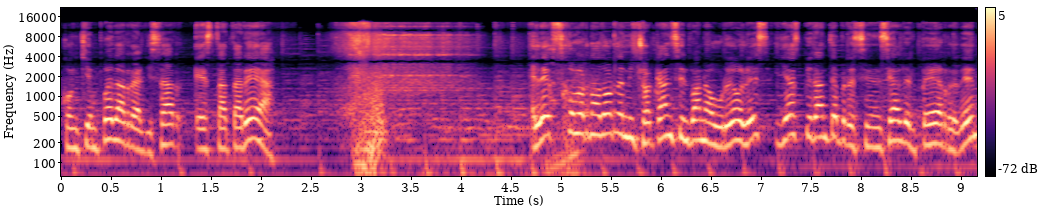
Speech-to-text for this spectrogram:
con quien pueda realizar esta tarea. El ex gobernador de Michoacán, Silvano Aureoles, y aspirante presidencial del PRD,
